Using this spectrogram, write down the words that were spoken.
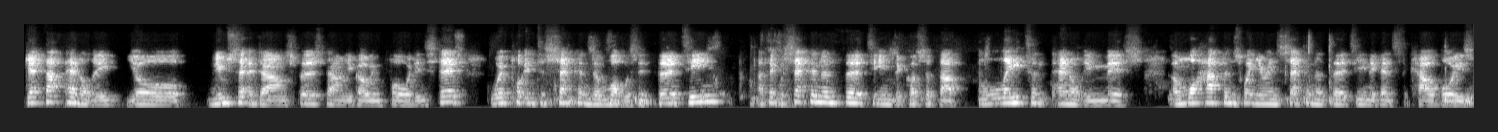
get that penalty. Your new set of downs, first down. You're going forward. Instead, we're put into second and what was it, thirteen? I think we're second and 13 because of that blatant penalty miss. And what happens when you're in second and 13 against the Cowboys?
